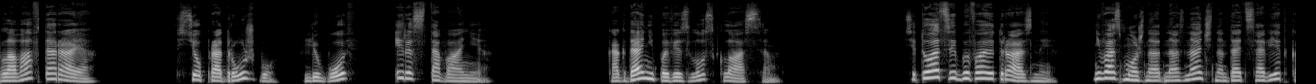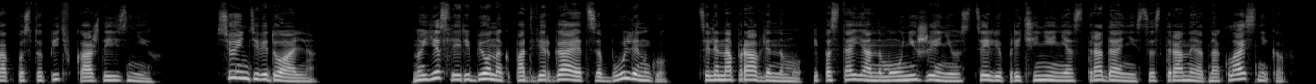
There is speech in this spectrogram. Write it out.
Глава вторая. Все про дружбу, любовь и расставание. Когда не повезло с классом. Ситуации бывают разные. Невозможно однозначно дать совет, как поступить в каждой из них. Все индивидуально. Но если ребенок подвергается буллингу, целенаправленному и постоянному унижению с целью причинения страданий со стороны одноклассников,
